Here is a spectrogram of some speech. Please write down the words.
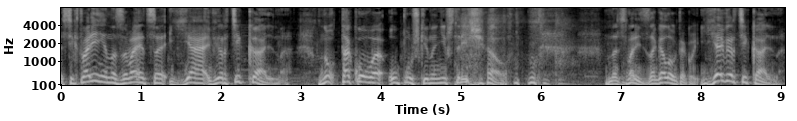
Стихотворение называется «Я вертикально». Ну, такого у Пушкина не встречал. Значит, смотрите, заголовок такой. «Я вертикально».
